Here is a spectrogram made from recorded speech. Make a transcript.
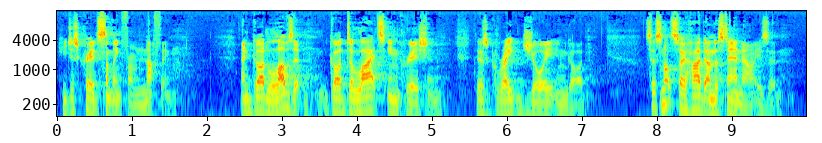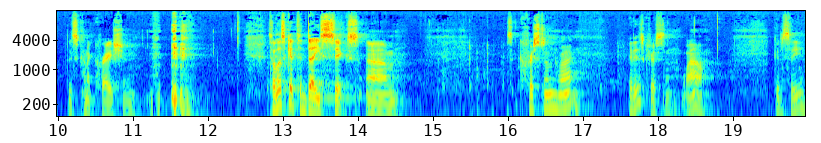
He just created something from nothing. And God loves it. God delights in creation. There's great joy in God. So it's not so hard to understand now, is it? This kind of creation. so let's get to day six. Um, is it Kristen, right? It is Kristen. Wow. Good to see you.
